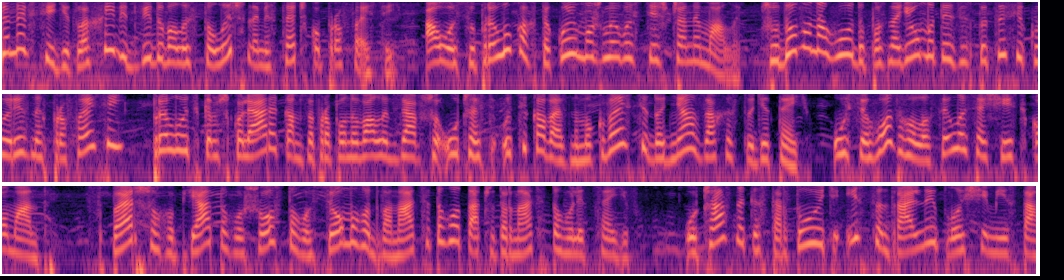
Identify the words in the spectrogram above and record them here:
Чи не всі дітлахи відвідували столичне містечко професій? А ось у прилуках такої можливості ще не мали. Чудову нагоду познайомитись зі специфікою різних професій прилуцьким школярикам запропонували, взявши участь у цікавезному квесті до Дня захисту дітей. Усього зголосилося шість команд з 1, 5, 6, 7, 12 та 14 ліцеїв. Учасники стартують із центральної площі міста,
